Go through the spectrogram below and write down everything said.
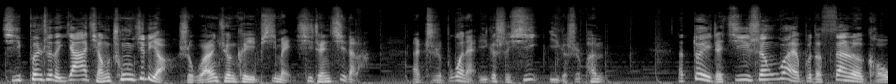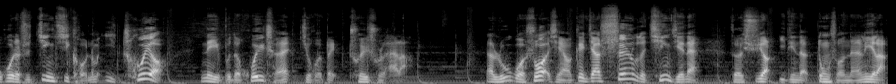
其喷射的压强冲击力啊，是完全可以媲美吸尘器的啦。那只不过呢，一个是吸，一个是喷。那对着机身外部的散热口或者是进气口那么一吹哦，内部的灰尘就会被吹出来了。那如果说想要更加深入的清洁呢，则需要一定的动手能力了。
